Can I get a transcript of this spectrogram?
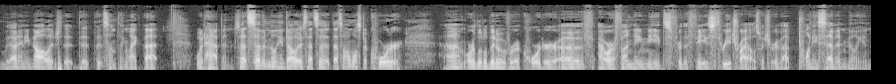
without any knowledge that, that, that something like that would happen. So that's seven million dollars. That's a that's almost a quarter. Um, or a little bit over a quarter of our funding needs for the phase three trials, which are about $27 million.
